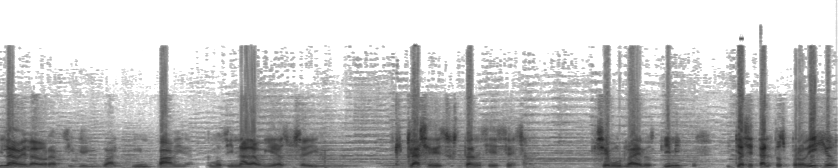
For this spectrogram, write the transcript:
y la veladora sigue igual, impávida, como si nada hubiera sucedido. ¿Qué clase de sustancia es esa? Se burla de los químicos y que hace tantos prodigios,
